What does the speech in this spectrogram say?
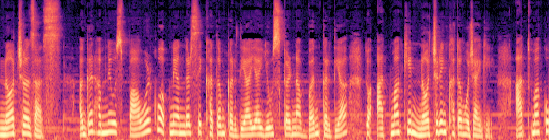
nurtures us अगर हमने उस पावर को अपने अंदर से ख़त्म कर दिया या यूज़ करना बंद कर दिया तो आत्मा की नर्चरिंग ख़त्म हो जाएगी। आत्मा को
